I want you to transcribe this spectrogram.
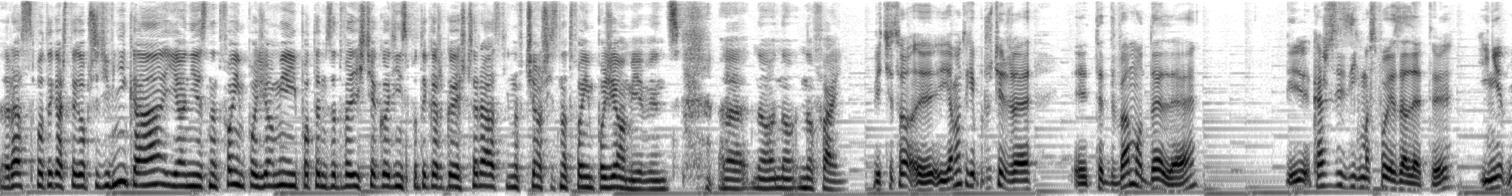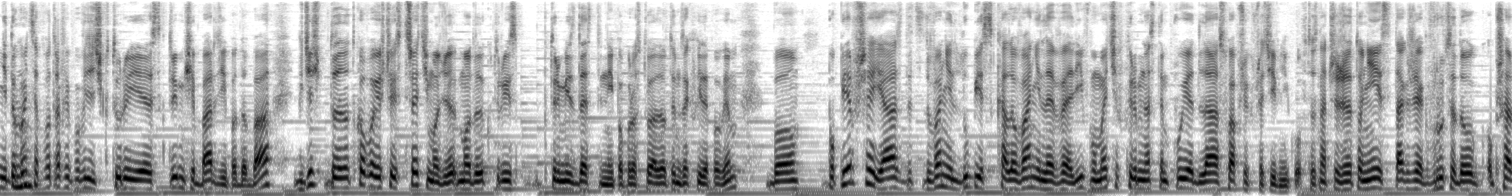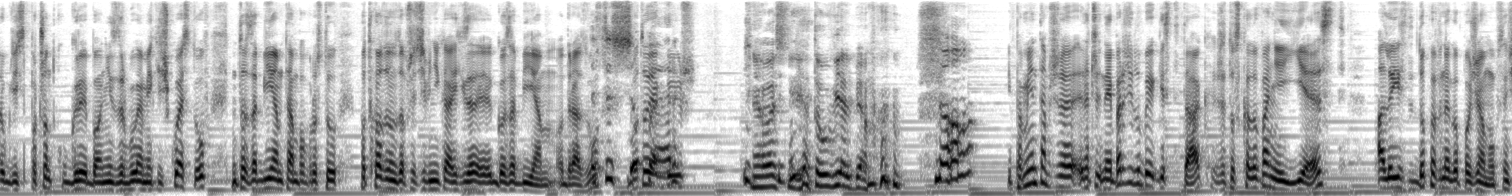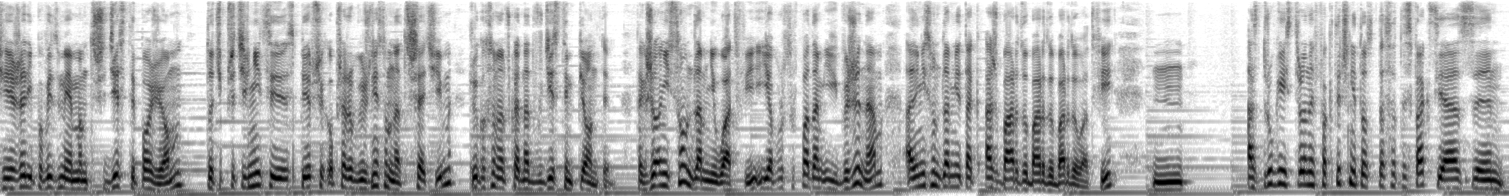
raz spotykasz tego przeciwnika i on jest na twoim poziomie i potem za 20 godzin spotykasz go jeszcze raz i no wciąż jest na twoim poziomie, więc e, no, no, no fajnie. Wiecie co, y, ja mam takie poczucie, że te dwa modele, y, każdy z nich ma swoje zalety i nie, nie do końca mm. potrafię powiedzieć, który jest, który mi się bardziej podoba. Gdzieś dodatkowo jeszcze jest trzeci model, model który jest, którym jest Destiny po prostu, ale o tym za chwilę powiem, bo po pierwsze ja zdecydowanie lubię skalowanie leveli w momencie, w którym następuje dla słabszych przeciwników. To znaczy, że to nie jest tak, że jak wrócę do obszaru gdzieś z początku gry, bo nie zrobiłem jakichś questów, no to zabijam tam po prostu, podchodząc do przeciwnika i go zabijam od razu. To jest super. Bo to jakby już... Ja właśnie, ja to uwielbiam. No. I pamiętam, że, znaczy najbardziej lubię jak jest tak, że to skalowanie jest, ale jest do pewnego poziomu. W sensie, jeżeli powiedzmy ja mam 30 poziom, to ci przeciwnicy z pierwszych obszarów już nie są na trzecim, tylko są na przykład na 25. Także oni są dla mnie łatwi i ja po prostu wpadam i ich wyżynam, ale nie są dla mnie tak aż bardzo, bardzo, bardzo łatwi. Mm. A z drugiej strony faktycznie to ta satysfakcja z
